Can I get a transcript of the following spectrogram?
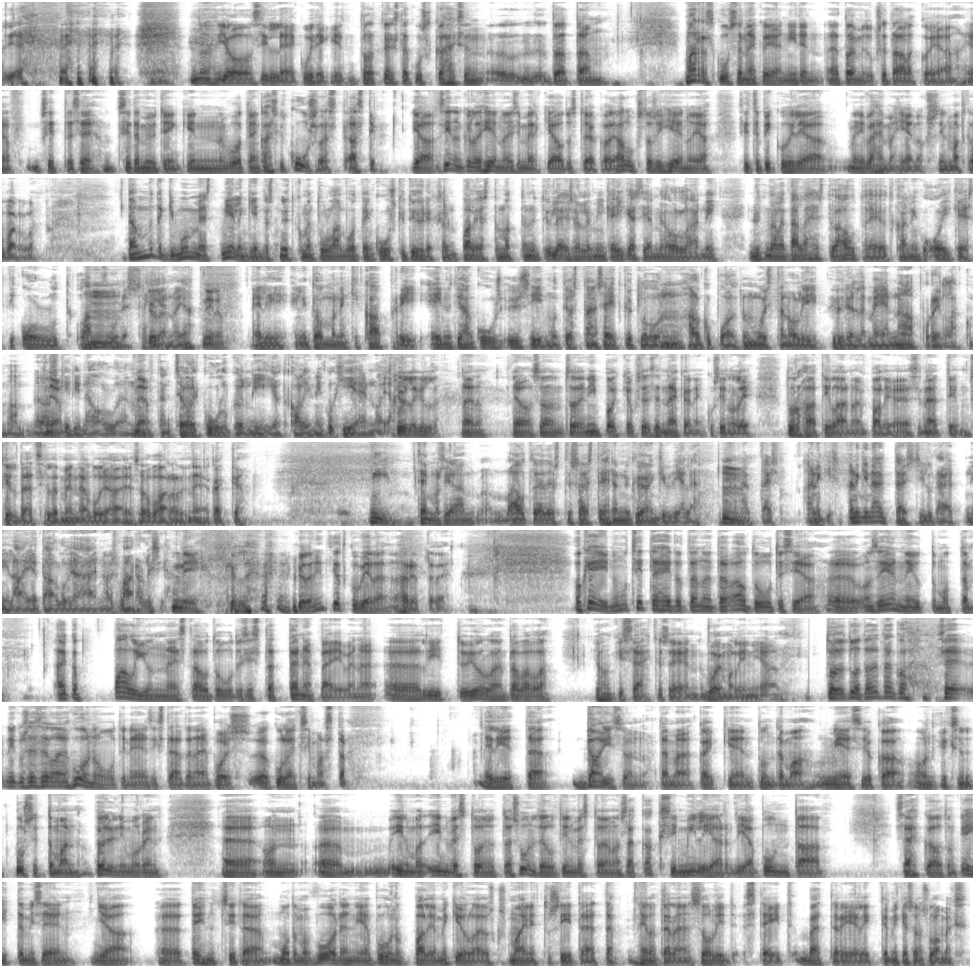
no joo, silleen kuitenkin. 1968 tuota, Marraskuussa näköjään niiden toimitukset alkoi ja, ja sitten se, sitä myytiinkin vuoteen 1986 asti. Ja siinä on kyllä hieno esimerkki autosta, joka oli aluksi tosi hieno ja sitten se pikkuhiljaa meni vähemmän hienoksi siinä matkan varrella. Tämä on muutenkin mun mielestä mielenkiintoista nyt, kun me tullaan vuoteen 69 paljastamatta nyt yleisölle, minkä ikäisiä me ollaan, niin nyt me aletaan lähestyä autoja, jotka on niin kuin oikeasti ollut lapsuudessa mm, hienoja. Niin on. Eli, eli tuommoinenkin Capri, ei nyt ihan 69, mutta jostain 70-luvun mm. alkupuolelta. Mä muistan, oli yhdellä meidän naapurilla, kun mä olen skidinä ollut. Ja muistan, että se oli kuulu kyllä niihin, jotka oli niin kuin hienoja. Kyllä, kyllä. Näin on. Joo, se, on, se oli niin poikkeuksellisen näköinen, kun siinä oli turhaa tilaa noin paljon ja se näytti siltä, että sillä mennään lujaa ja se on vaarallinen ja kaikkea. Niin, semmoisia autoja tietysti saisi tehdä nykyäänkin vielä, mm. näyttäisi, ainakin, ainakin näyttäisi siltä, että niillä ajetaan lujaa ja ne olisi vaarallisia. Niin, kyllä, kyllä niitä jotkut vielä harjoittelee. Okei, no mutta sitten hei tota, noita autouutisia. Ö, on se jännä juttu, mutta aika paljon näistä autouutisista tänä päivänä liittyy jollain tavalla johonkin sähköiseen voimalinjaan. Tuota, tuota otetaanko se, niin kuin se sellainen huono uutinen ensiksi täältä näin pois kuleksimasta? Eli että Dyson, tämä kaikkien tuntema mies, joka on keksinyt pussittoman pölynimurin, on investoinut tai suunnitellut investoimansa kaksi miljardia puntaa sähköauton kehittämiseen ja tehnyt siitä muutaman vuoden ja puhunut paljon. Mekin ollaan joskus mainittu siitä, että heillä on tällainen solid state battery, eli mikä se on suomeksi?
